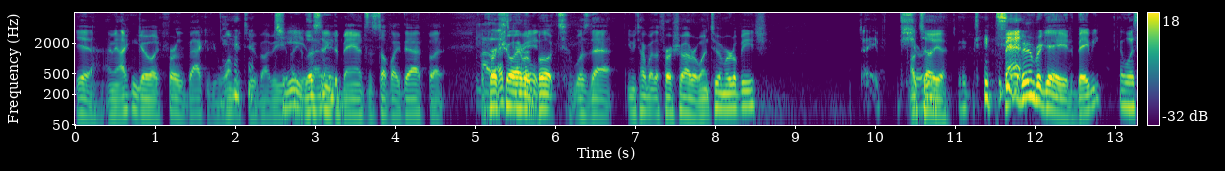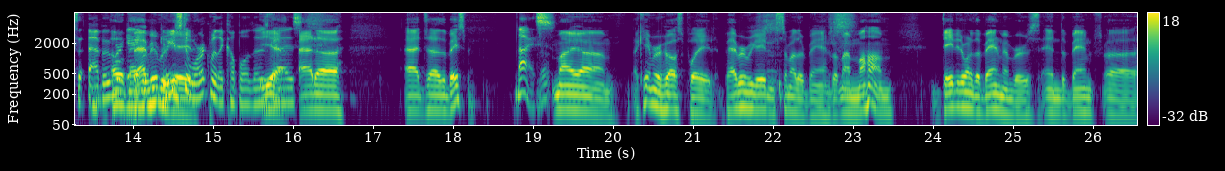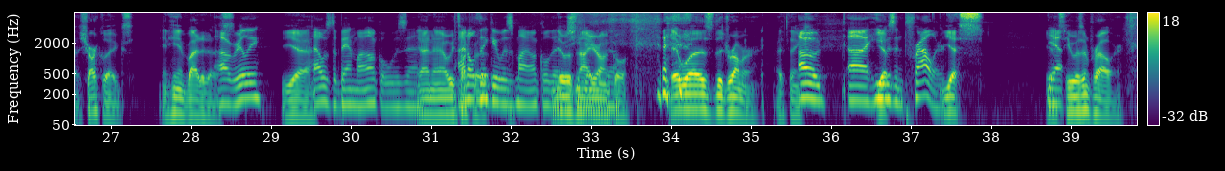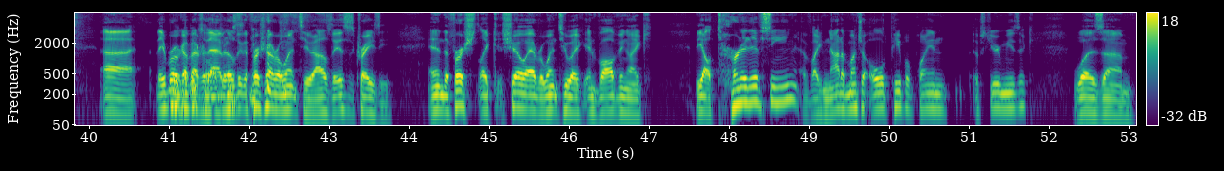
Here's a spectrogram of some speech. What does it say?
yeah, I mean, I can go like further back if you want me to, about me Jeez, I like, listening to mean- bands and stuff like that. But the Oh, first that's show I ever great. booked was that. You mean talking about the first show I ever went to in Myrtle Beach? I'll tell you, Baboon Brigade, baby. What's that? Baboon Oh, Brigade. Baboon We used to work with a couple of those Yeah, guys. at uh, at uh, the basement. nice. My um, I can't remember who else played Baboon Brigade and some other band, but my mom dated one of the band members in the band uh, Shark Legs, and he invited us. Oh, really? Yeah, That was the band my uncle was in. Yeah, I know, we I don't about think it. it was my uncle. That it was not your uncle. it was the drummer, I think. Oh, uh, he Yep. was in Prowler. Yes. Yes, Yeah. he was in Prowler. Uh, they broke Myrtle up after Beach that, but it was like the first show I ever went to. And I was like, this is crazy. And then the first like show I ever went to, like involving like the alternative scene of like not a bunch of old people playing obscure music, was um,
